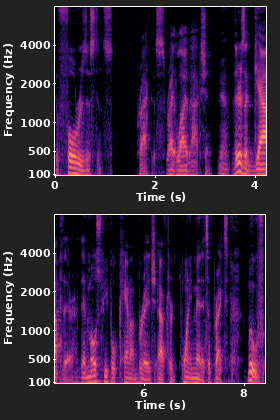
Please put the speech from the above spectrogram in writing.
to full resistance, practice, right? Live action. Yeah. There's a gap there that most people cannot bridge after 20 minutes of practice. Move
